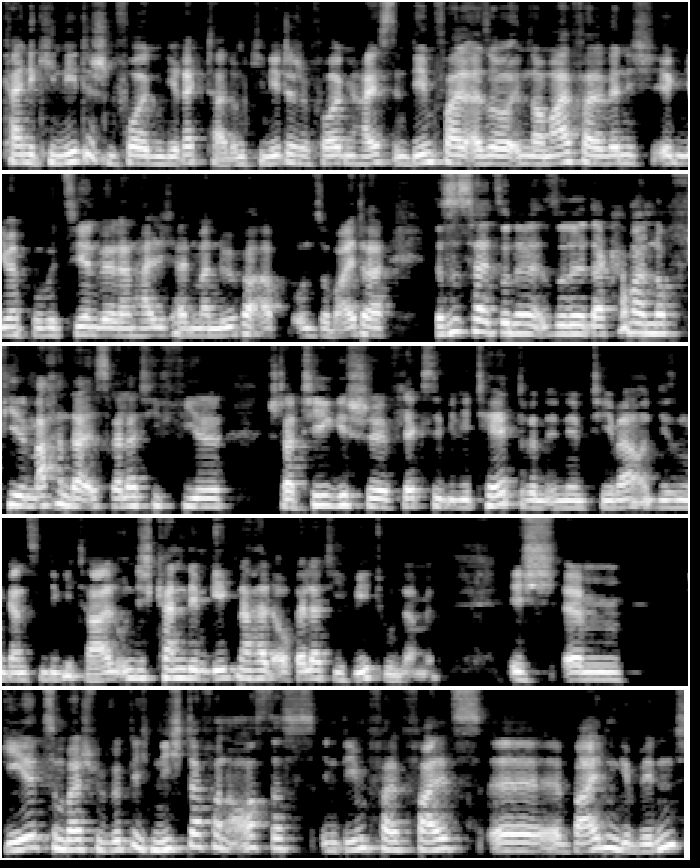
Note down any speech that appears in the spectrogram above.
keine kinetischen Folgen direkt hat. Und kinetische Folgen heißt in dem Fall, also im Normalfall, wenn ich irgendjemand provozieren will, dann halte ich halt ein Manöver ab und so weiter. Das ist halt so eine, so eine, da kann man noch viel machen, da ist relativ viel strategische Flexibilität drin in dem Thema und diesem ganzen Digitalen. Und ich kann dem Gegner halt auch relativ wehtun damit. Ich, ähm, gehe zum Beispiel wirklich nicht davon aus, dass in dem Fall, falls äh, Biden gewinnt,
